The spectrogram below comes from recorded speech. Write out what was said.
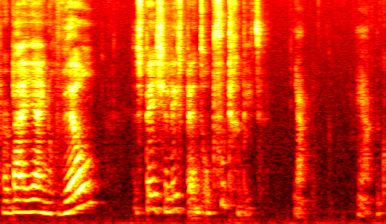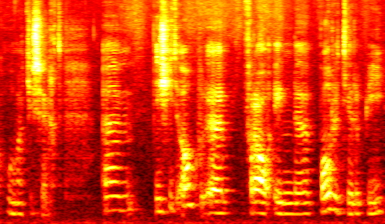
Waarbij jij nog wel de specialist bent op voetgebied. Ja, ik hoor wat je zegt. Ehm, je ziet ook, eh, vooral in de podotherapie,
